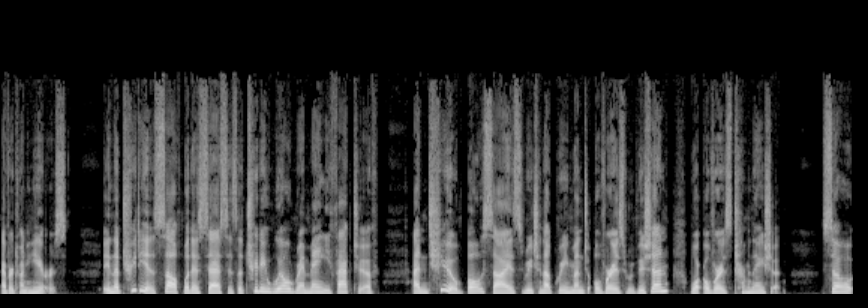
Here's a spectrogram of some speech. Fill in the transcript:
every 20 years. In the treaty itself, what it says is the treaty will remain effective until both sides reach an agreement over its revision or over its termination. So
